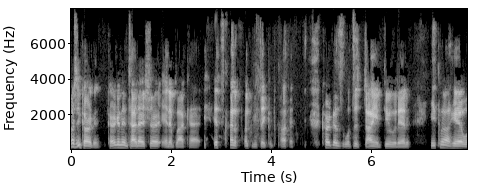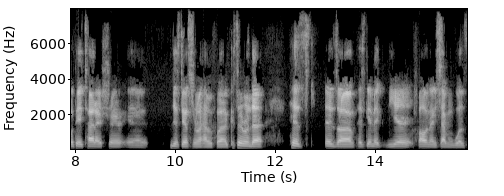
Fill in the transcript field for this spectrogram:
especially Kurrgan, Kurrgan in tie dye shirt and a black hat. It's kind of funny to think about it. Kurrgan's with this giant dude, and he's coming out here with a tie dye shirt and just dancing around having fun. Considering that his his um his gimmick year following '97 was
